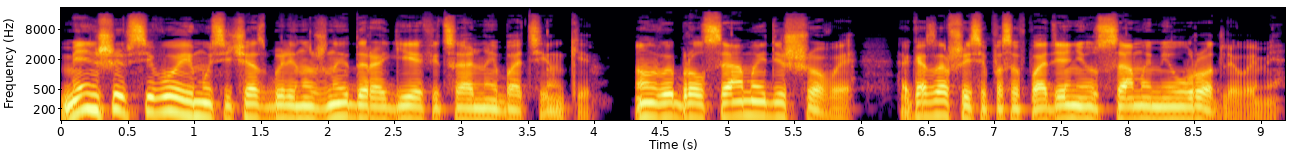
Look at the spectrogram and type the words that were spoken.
Меньше всего ему сейчас были нужны дорогие официальные ботинки. Он выбрал самые дешевые, оказавшиеся по совпадению самыми уродливыми.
